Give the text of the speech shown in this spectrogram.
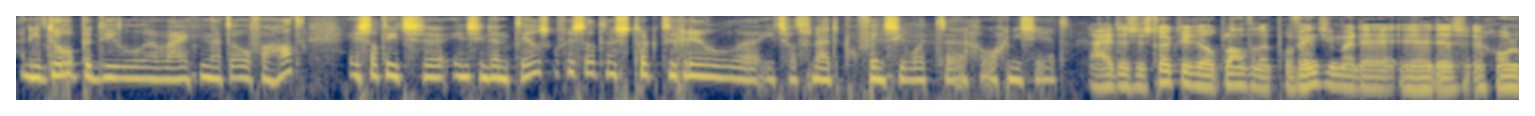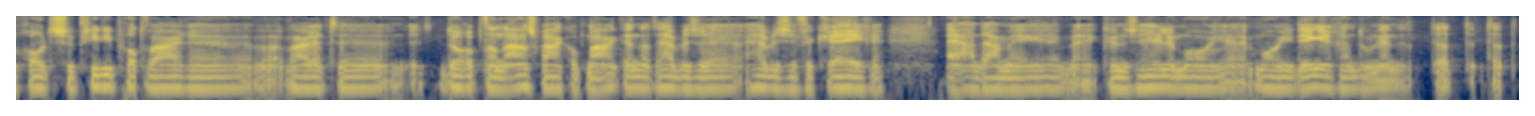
En die dorpendeal eh, waar ik het net over had, is dat iets uh, incidenteels of is dat een structureel uh, iets wat vanuit de provincie wordt georganiseerd? Ja, het is een structureel plan van de provincie, maar dat is gewoon een grote subsidiepot waar, waar het, het, dorp dan aanspraak op maakt. En dat hebben ze, hebben ze verkregen. En ja, daarmee kunnen ze hele mooie, mooie dingen gaan doen. En dat, dat,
